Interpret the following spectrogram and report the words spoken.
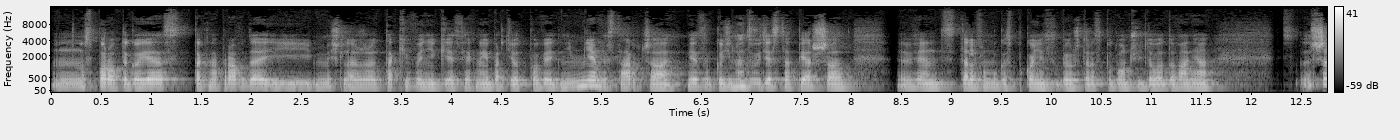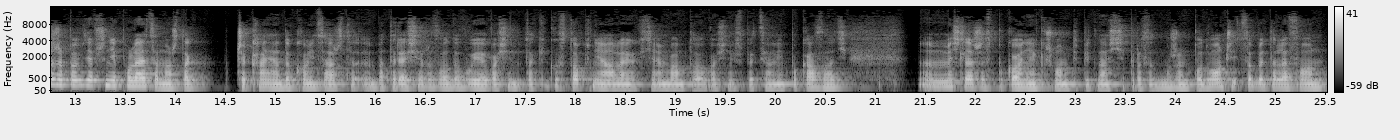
No sporo tego jest tak naprawdę i myślę, że taki wynik jest jak najbardziej odpowiedni. Mnie wystarcza, jest godzina 21, więc telefon mogę spokojnie sobie już teraz podłączyć do ładowania. Szczerze powiedziawszy nie polecam aż tak czekania do końca, aż bateria się rozładowuje właśnie do takiego stopnia, ale chciałem Wam to właśnie specjalnie pokazać. Myślę, że spokojnie, jak już mamy te 15%, możemy podłączyć sobie telefon.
